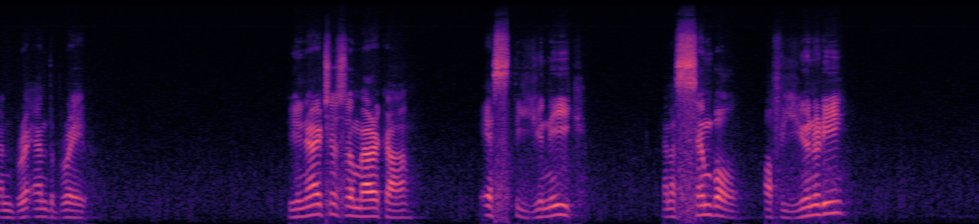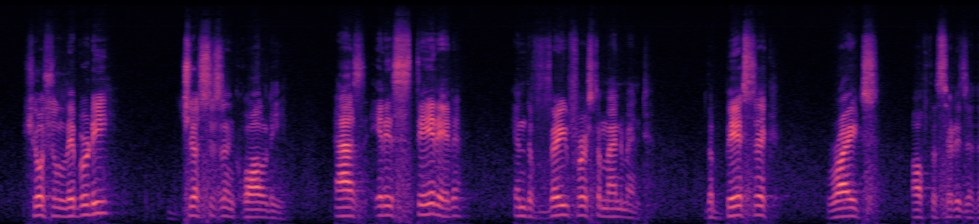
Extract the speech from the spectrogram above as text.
and, bra- and the brave. The United States of America is the unique and a symbol of unity social liberty, justice, and equality, as it is stated in the very first amendment, the basic rights of the citizen,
